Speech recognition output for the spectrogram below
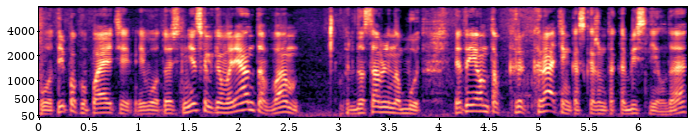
вот, и покупаете его. То есть несколько вариантов вам предоставлено будет. Это я вам так кр- кратенько, скажем так, объяснил, да,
